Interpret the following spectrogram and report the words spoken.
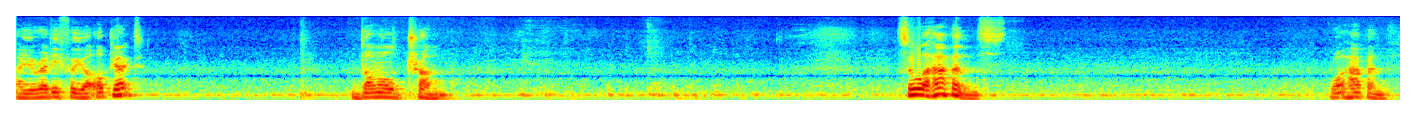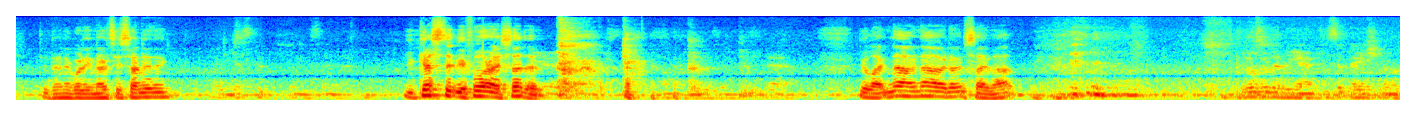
Are you ready for your object? Donald Trump. So what happens? What happened? Did anybody notice anything? You guessed it before I said it. You're like, no, no, don't say that. But also the, the anticipation of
